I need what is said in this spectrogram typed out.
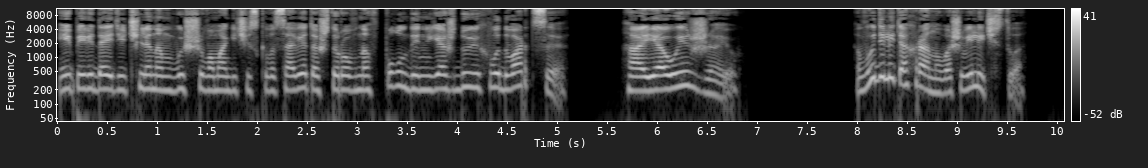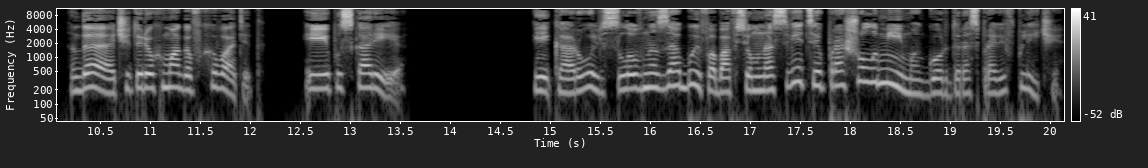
И передайте членам Высшего магического совета, что ровно в полдень я жду их во дворце. А я уезжаю. Выделить охрану, Ваше Величество? Да, четырех магов хватит. И поскорее. И король, словно забыв обо всем на свете, прошел мимо, гордо расправив плечи.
